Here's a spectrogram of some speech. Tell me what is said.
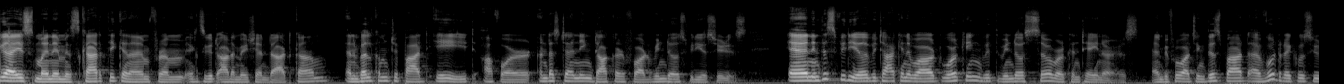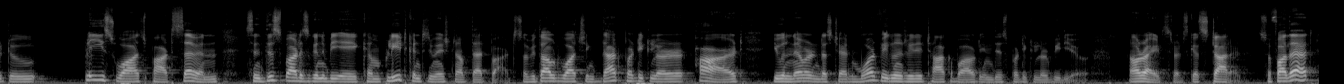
guys, my name is Karthik and I'm from executeautomation.com and welcome to part 8 of our Understanding Docker for Windows video series. And in this video, we'll be talking about working with Windows Server containers. And before watching this part, I would request you to please watch part 7 since this part is going to be a complete continuation of that part. So without watching that particular part, you will never understand what we're going to really talk about in this particular video. Alright, so let's get started. So for that,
